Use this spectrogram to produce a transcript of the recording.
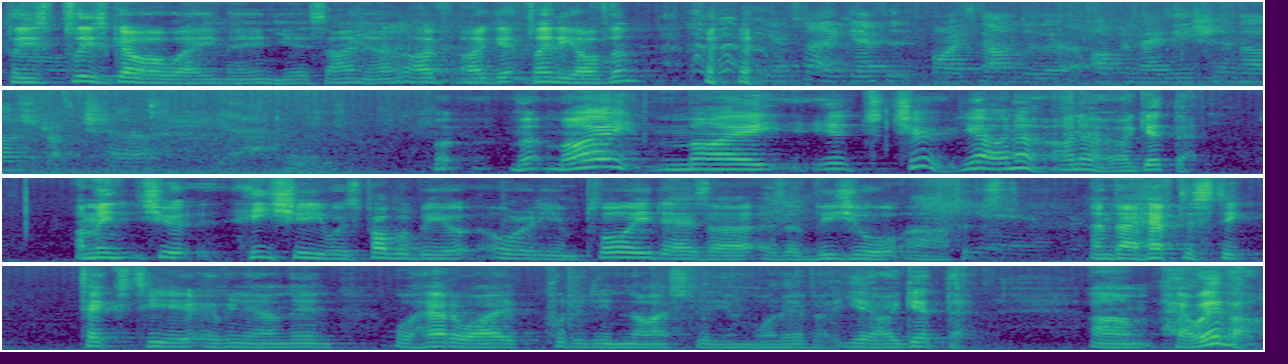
Please, so- please go away, man. Yes, I know. I've, I get plenty of them. Yeah, so I guess it boils down to the organizational structure. Yeah. M- my my it's true yeah i know i know i get that i mean she, he she was probably already employed as a as a visual artist Yeah. and they have to stick text here every now and then well how do i put it in nicely and whatever? Yeah i get that. Um, however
